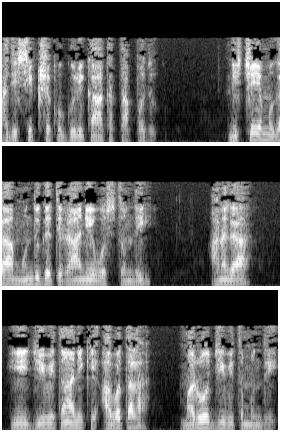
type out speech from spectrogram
అది శిక్షకు గురికాక తప్పదు. నిశ్చయముగా ముందుగతి రానే వస్తుంది. అనగా ఈ జీవితానికి అవతల మరో జీవితముంది.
